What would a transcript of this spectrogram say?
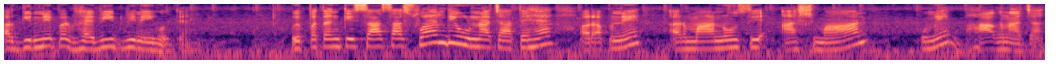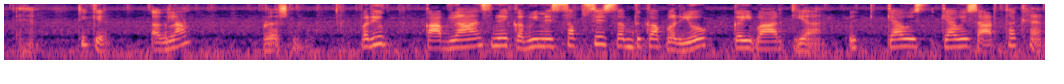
और गिरने पर भयभीत भी नहीं होते हैं। वे पतंग के साथ साथ स्वयं भी उड़ना चाहते हैं और अपने अरमानों से आसमान में भागना चाहते हैं। ठीक है, अगला प्रश्न। प्रयुक्त काव्यांश में कवि ने सबसे शब्द का प्रयोग कई बार किया क्या वो, क्या वे सार्थक हैं?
